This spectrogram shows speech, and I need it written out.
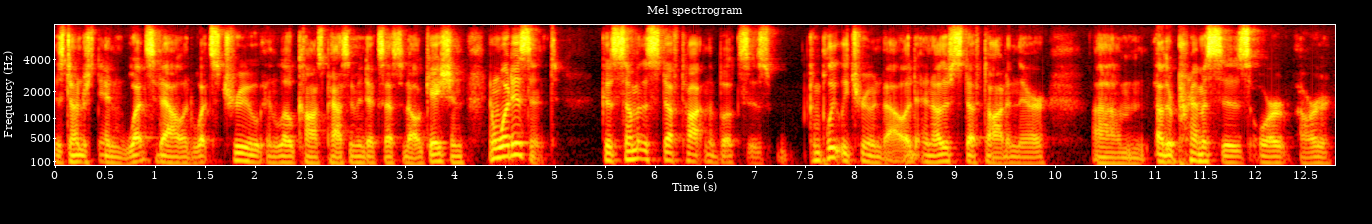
is to understand what's valid what's true in low cost passive index asset allocation and what isn't because some of the stuff taught in the books is completely true and valid and other stuff taught in there um, other premises or or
